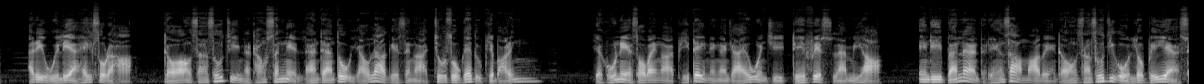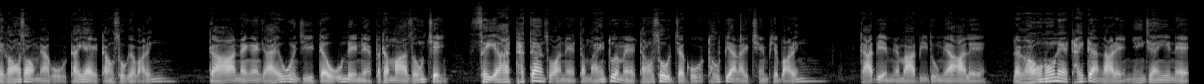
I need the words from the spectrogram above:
။အဲ့ဒီဝီလီယံဟိတ်ဆိုတာဟာဒေါ်အောင်ဆန်းစုကြည်2012လန်ဒန်သို့ရောက်လာခဲ့စဉ်ကကြိုဆိုခဲ့သူဖြစ်ပါတယ်။ယခုနှစ်အစောပိုင်းကဗြိတိန်နိုင်ငံသားရေးဝန်ကြီးဒေးဗစ်လမ်မီဟာအင်ဒီပန်ဒန်သတင်းစာမှပင်ဒေါ်အောင်ဆန်းစုကြည်ကိုလွတ်ပေးရန်စစ်ကောင်းဆောင်များကိုတိုက်ရိုက်တောင်းဆိုခဲ့ပါတယ်။ ဒါဟာနိုင်ငံသားရေးဝန်ကြီးတအူးအနေနဲ့ပထမဆုံးချိန်စိတ်အားထက်သန်စွာနဲ့တမိုင်းတွင်မဲ့တောင်းဆိုချက်ကိုထုတ်ပြန်လိုက်ခြင်းဖြစ်ပါတယ်။ဒါပြင်မြန်မာပြည်သူများအားလည်း၎င်းတို့နဲ့ထိုက်တန်လာတဲ့ငြိမ်းချမ်းရေးနဲ့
